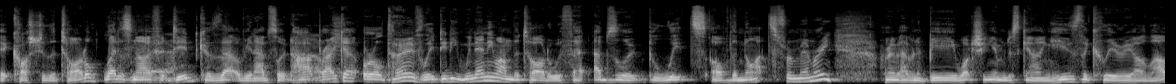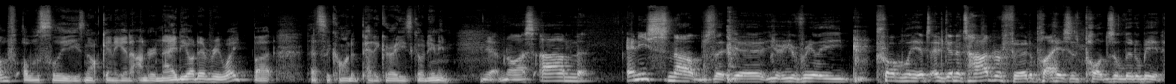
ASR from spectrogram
it cost you the title. Let us know yeah. if it did, because that would be an absolute heartbreaker. Ouch. Or alternatively, did he win anyone the title with that absolute blitz of the Knights from memory? I remember having a beer, watching him, just going, "Here's the Cleary I love." Obviously, he's not going to get 180 odd every week, but that's the kind of pedigree he's got in him. Yeah, nice. Um, any snubs that you, you have really probably it's, again it's hard to refer to players as pods a little bit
